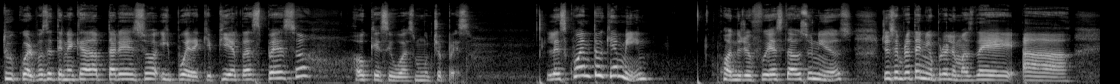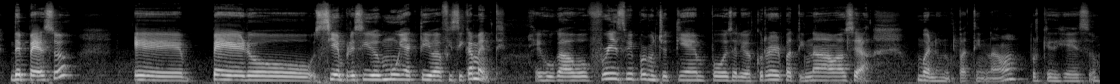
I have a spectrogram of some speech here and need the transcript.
tu cuerpo se tiene que adaptar a eso y puede que pierdas peso o que subas mucho peso. Les cuento que a mí, cuando yo fui a Estados Unidos, yo siempre he tenido problemas de, ah, de peso, eh, pero siempre he sido muy activa físicamente. He jugado frisbee por mucho tiempo, he salido a correr, patinaba, o sea, bueno, no patinaba, porque dije eso,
